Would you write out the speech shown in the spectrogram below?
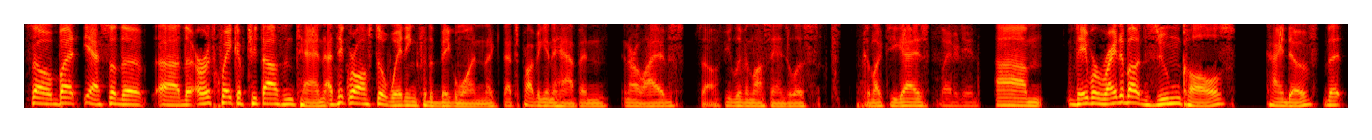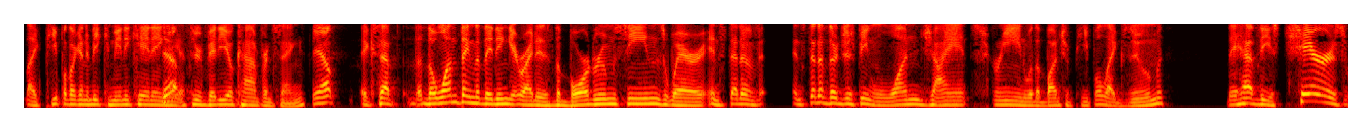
So, but yeah, so the uh, the earthquake of 2010. I think we're all still waiting for the big one. Like that's probably going to happen in our lives. So if you live in Los Angeles, good luck to you guys. Later, dude. Um, they were right about Zoom calls, kind of that like people are going to be communicating Yep. through video conferencing. Yep. Except the, the one thing that they didn't get right is the boardroom scenes where instead of instead of there just being one giant screen with a bunch of people like Zoom, they have these chairs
